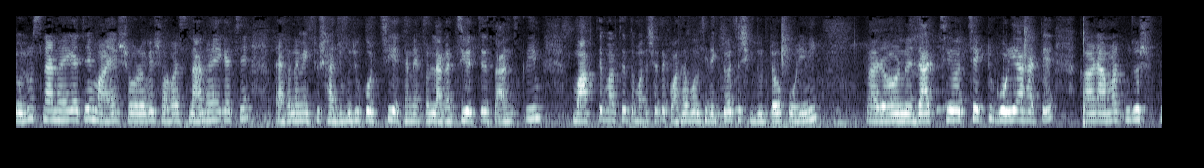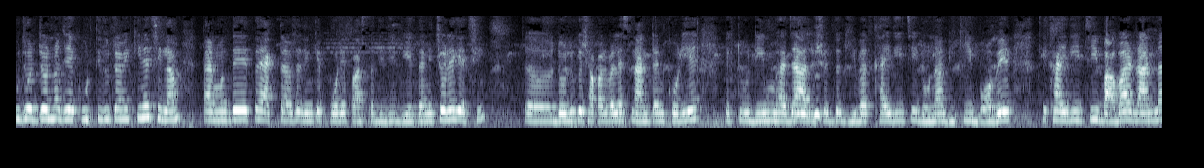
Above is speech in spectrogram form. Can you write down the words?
ডলুর স্নান হয়ে গেছে, মায়ের সৌরভে সবার স্নান হয়ে গেছে। তো এখন আমি একটু সাজুগুজু করছি, এখানে এখন লাগাচ্ছি হচ্ছে সানস্ক্রিন মাখতে মাখতে তোমাদের সাথে কথা বলছি, দেখতে পাচ্ছি সিঁদুরটাও করিনি কারণ যাচ্ছি হচ্ছে একটু গড়িয়াহাটে, কারণ আমার পুজো পুজোর জন্য যে কুর্তি দুটো আমি কিনেছিলাম, তার মধ্যে তো একটা সেদিনকে পরে পাঁচটা দিদির বিয়েতে আমি চলে গেছি। তো ডলুকে সকালবেলায় স্নান টান করিয়ে একটু ডিম ভাজা, আলু সেদ্ধ, ঘি ভাত খাই দিয়েছি ডোনা ভিকি ববেরকে খাই দিয়েছি, বাবার রান্না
